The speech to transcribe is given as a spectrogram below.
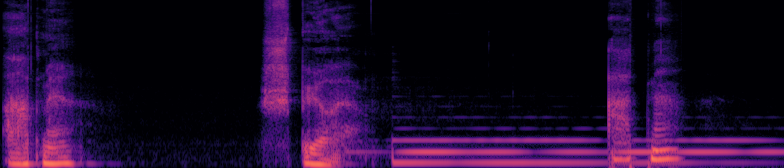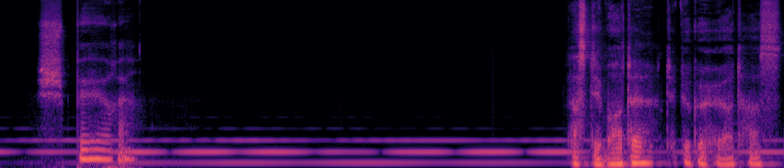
Atme, spüre. Atme, spüre. Lass die Worte, die du gehört hast,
